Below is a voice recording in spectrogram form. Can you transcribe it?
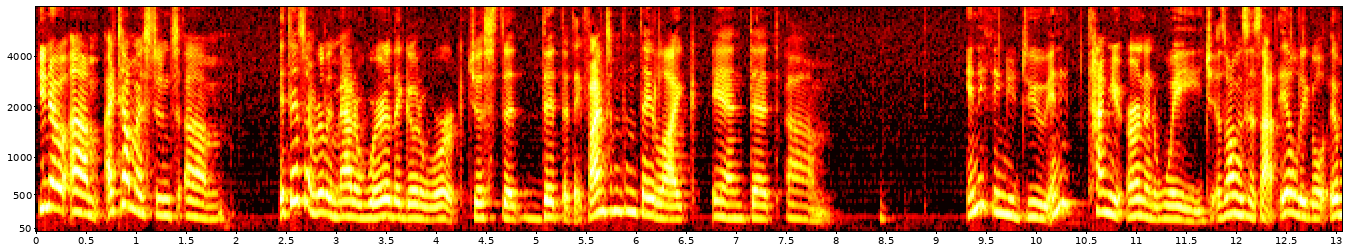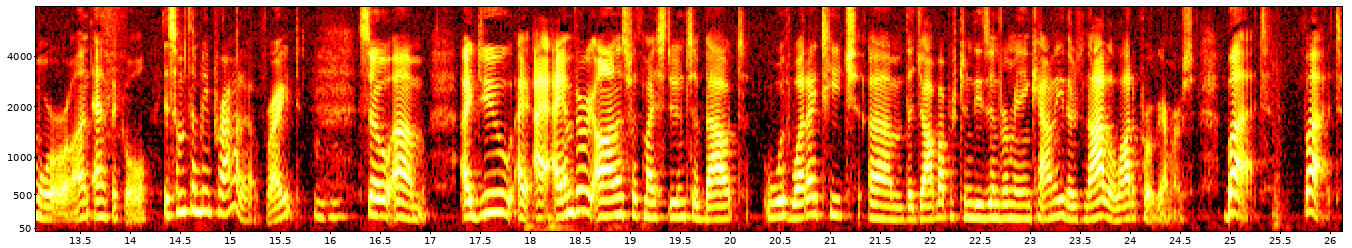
You know, um, I tell my students, um, it doesn't really matter where they go to work, just that, that, that they find something they like and that um, anything you do, anytime you earn a wage, as long as it's not illegal, immoral, unethical, is something to be proud of, right? So um, I do, I, I am very honest with my students about, with what I teach, um, the job opportunities in Vermilion County, there's not a lot of programmers. But, but,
